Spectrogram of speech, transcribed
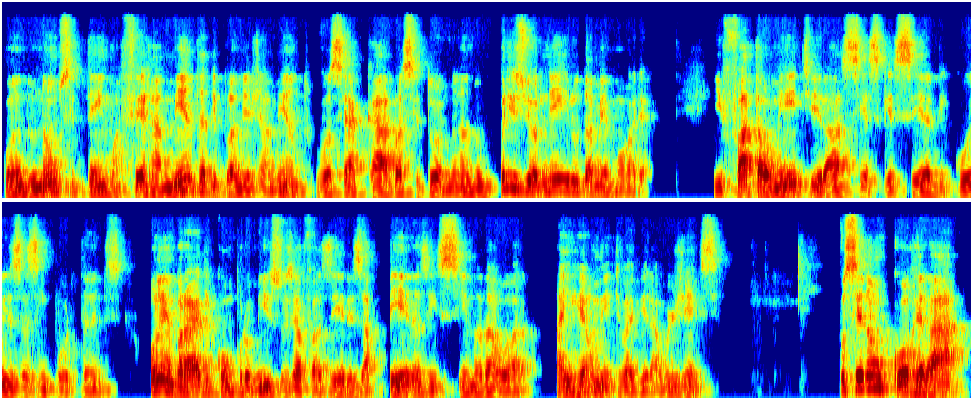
quando não se tem uma ferramenta de planejamento, você acaba se tornando um prisioneiro da memória e fatalmente irá se esquecer de coisas importantes ou lembrar de compromissos e afazeres apenas em cima da hora. Aí realmente vai virar urgência. Você não correrá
